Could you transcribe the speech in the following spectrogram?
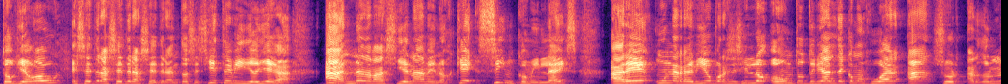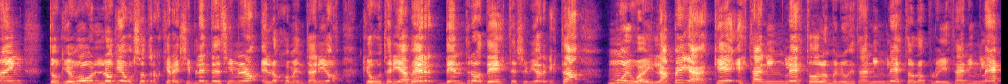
Tokyo Ghoul, etcétera, etcétera, etcétera Entonces, si este vídeo llega a nada más y nada menos que 5000 likes. Haré una review, por así decirlo, o un tutorial de cómo jugar a Sword Art Online, Tokyo Go, lo que vosotros queráis. Simplemente decídmelo en los comentarios que os gustaría ver dentro de este servidor que está muy guay. La pega que está en inglés, todos los menús están en inglés, todos los plugins están en inglés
